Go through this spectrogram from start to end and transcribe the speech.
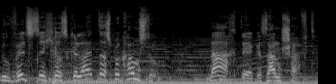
Du willst sicheres Geleit, das bekommst du. Nach der Gesandtschaft.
